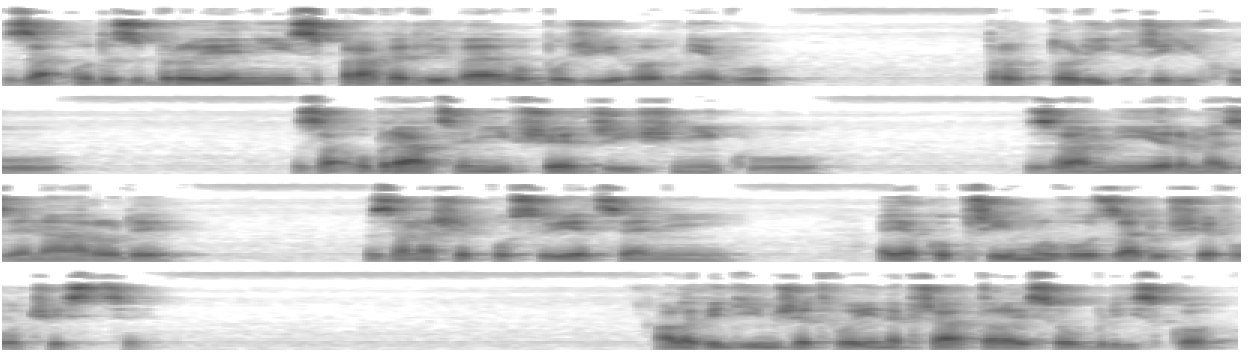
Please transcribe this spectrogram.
za odzbrojení spravedlivého božího hněvu pro tolik hříchů, za obrácení všech hříšníků, za mír mezi národy, za naše posvěcení a jako přímluvu za duše v očistci. Ale vidím, že tvoji nepřátelé jsou blízko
